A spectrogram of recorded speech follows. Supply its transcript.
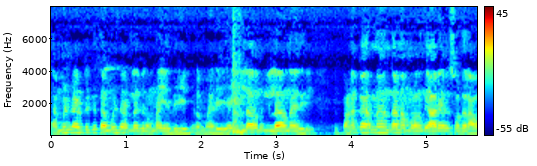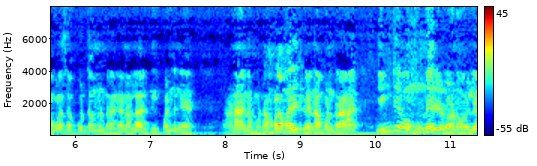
தமிழ்நாட்டுக்கு தமிழ்நாட்டுல இருக்கிறவங்க எதிரிங்கிற மாதிரி. இல்லாதவனுக்கு இல்லாதவன் எதிரி? பணக்காரனா இருந்தா நம்மள வந்து யாரையாவது சொல்றாரு அவங்களாம் சப்போர்ட் தான் பண்றாங்க. நல்லா இருக்கு பண்ணுங்க. ஆனா நம்ம நம்மள மாதிரி இருக்க என்ன பண்றான்? எங்க இவன் முன்னேறிடுவானோ இல்ல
